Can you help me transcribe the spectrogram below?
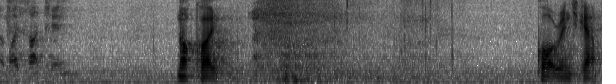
Am I touching? Not quite. Quarter inch gap.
